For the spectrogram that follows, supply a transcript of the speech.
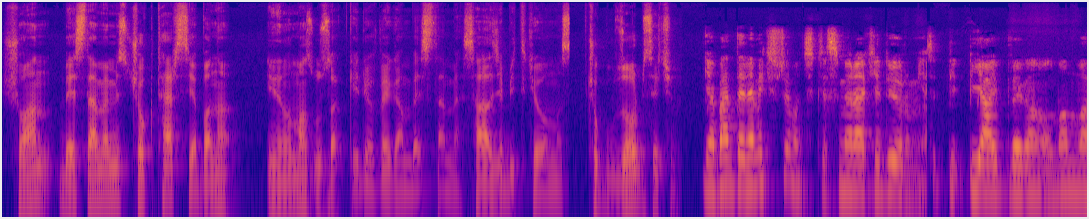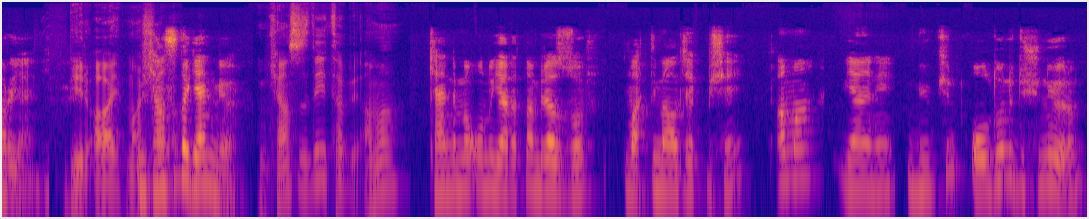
Şu an beslenmemiz çok ters ya bana inanılmaz uzak geliyor vegan beslenme. Sadece bitki olması. Çok zor bir seçim. Ya ben denemek istiyorum açıkçası merak ediyorum ya. Bir, bir ay vegan olmam var yani. Bir ay maşallah. İmkansız da gelmiyor. İmkansız değil tabii ama Kendime onu yaratmam biraz zor. Vaktimi alacak bir şey. Ama yani mümkün olduğunu düşünüyorum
